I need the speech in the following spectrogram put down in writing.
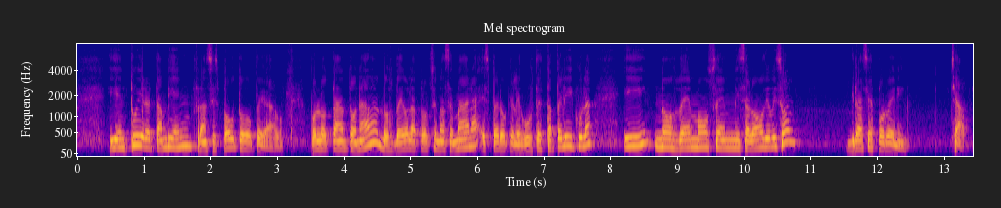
y en Twitter también, Francis Poe, todo pegado. Por lo tanto, nada, los veo la próxima semana. Espero que les guste esta película y nos vemos en mi salón audiovisual. Gracias por venir. Chao.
